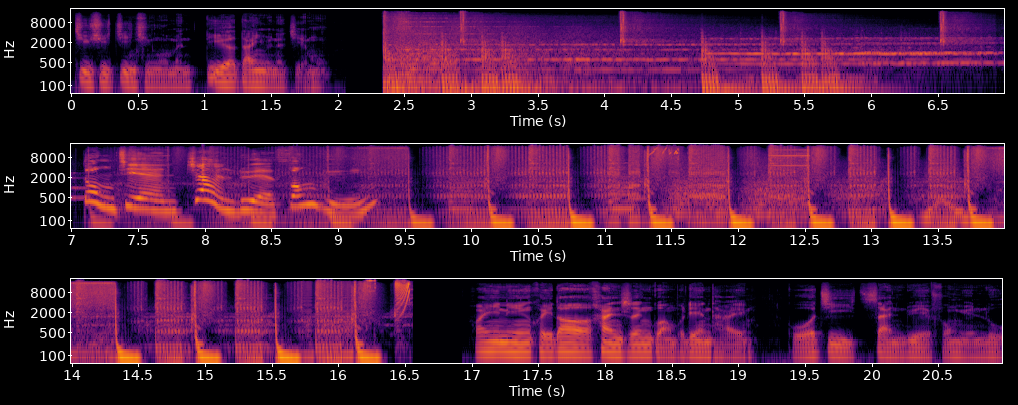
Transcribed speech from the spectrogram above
继续进行我们第二单元的节目。洞见战略风云，欢迎您回到汉声广播电台《国际战略风云录》。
